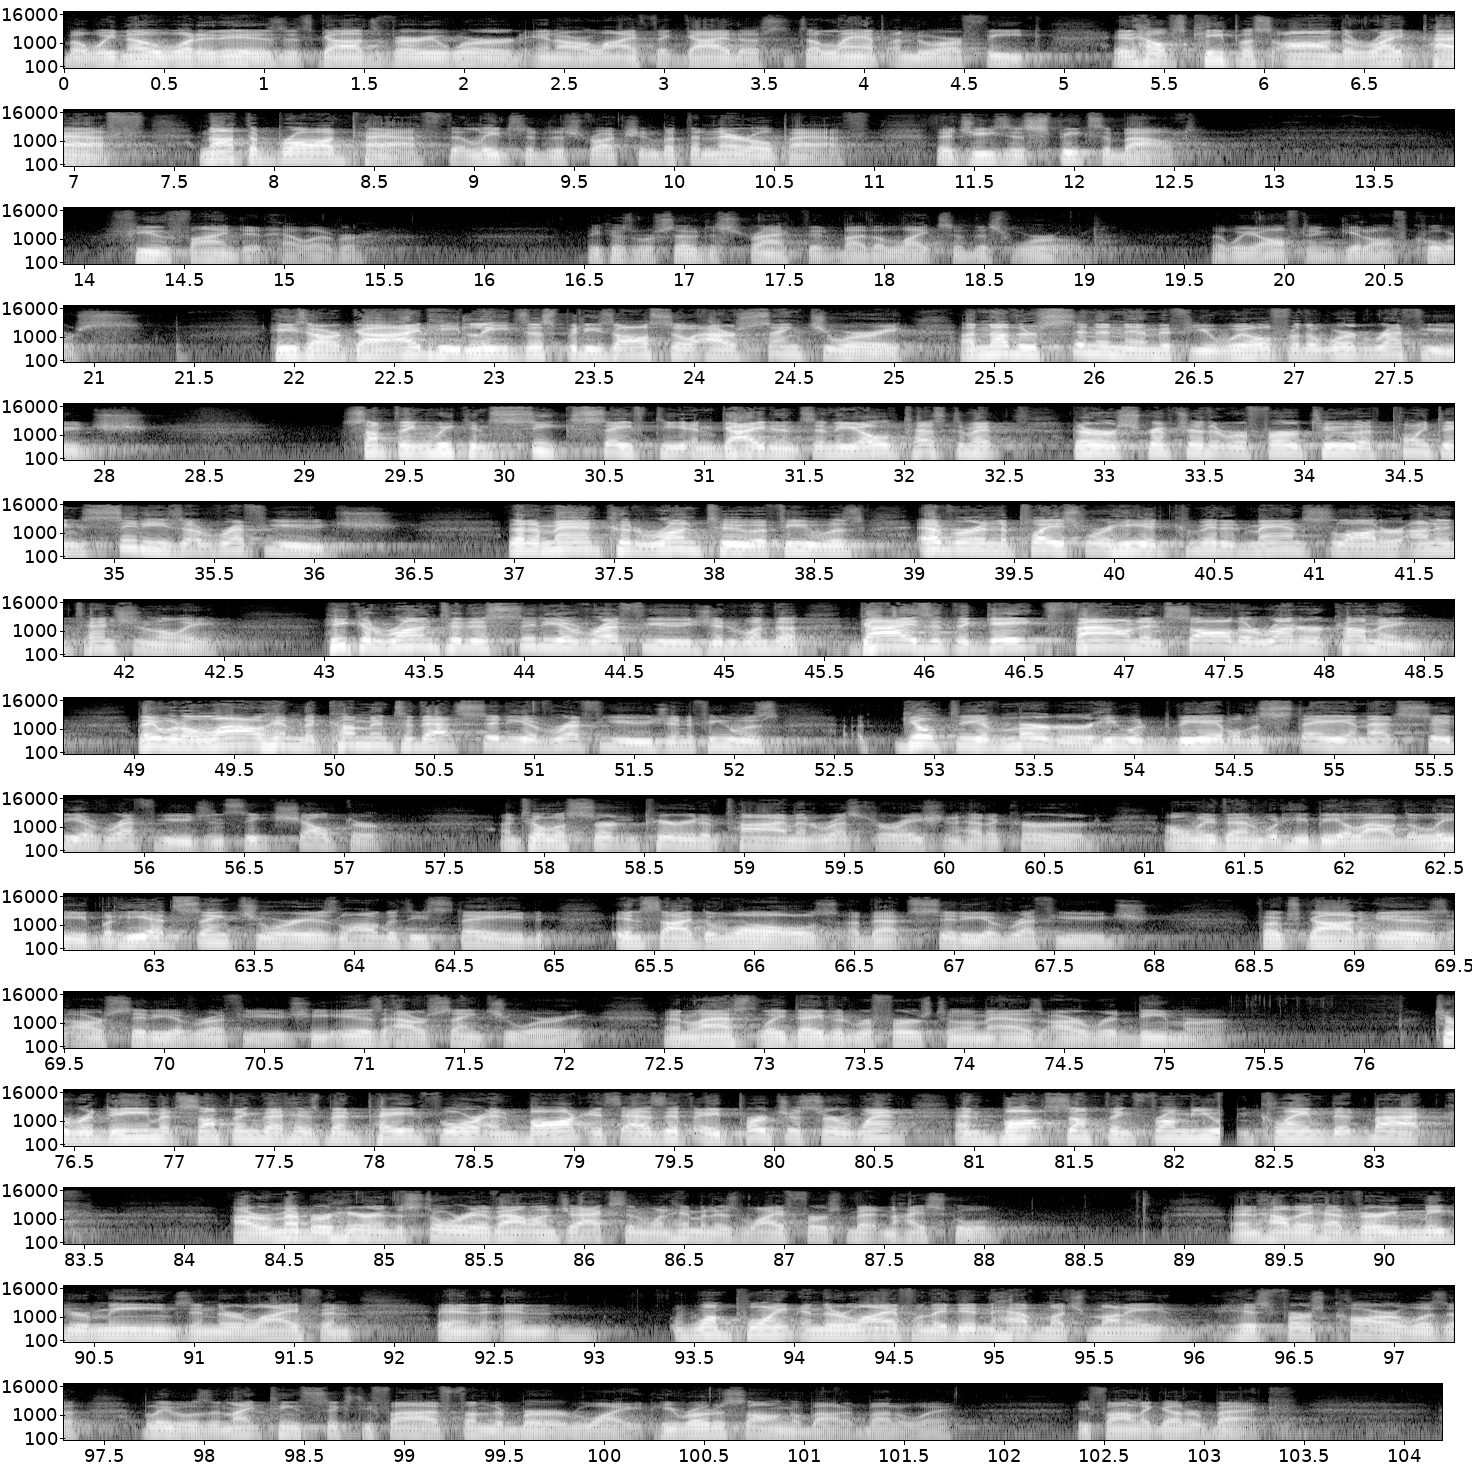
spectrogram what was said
But we know what it is. It's God's very word in our life that guide us. It's a lamp unto our feet. It helps keep us on the right path, not the broad path that leads to destruction, but the narrow path that Jesus speaks about. Few find it, however, because we're so distracted by the lights of this world that we often get off course. He's our guide, He leads us, but He's also our sanctuary. Another synonym, if you will, for the word refuge. Something we can seek safety and guidance. In the Old Testament, there are scripture that refer to appointing cities of refuge that a man could run to if he was ever in the place where he had committed manslaughter unintentionally. He could run to this city of refuge, and when the guys at the gate found and saw the runner coming, they would allow him to come into that city of refuge, and if he was guilty of murder, he would be able to stay in that city of refuge and seek shelter until a certain period of time and restoration had occurred. Only then would he be allowed to leave. But he had sanctuary as long as he stayed inside the walls of that city of refuge. Folks, God is our city of refuge, He is our sanctuary. And lastly, David refers to Him as our Redeemer. To redeem, it's something that has been paid for and bought. It's as if a purchaser went and bought something from you and claimed it back. I remember hearing the story of Alan Jackson when him and his wife first met in high school and how they had very meager means in their life. And, and, and one point in their life when they didn't have much money, his first car was a, I believe it was a 1965 Thunderbird white. He wrote a song about it, by the way. He finally got her back.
